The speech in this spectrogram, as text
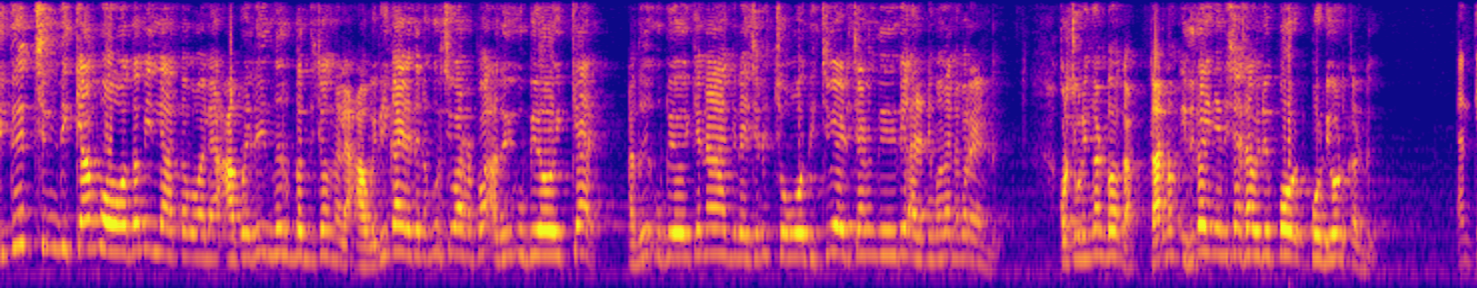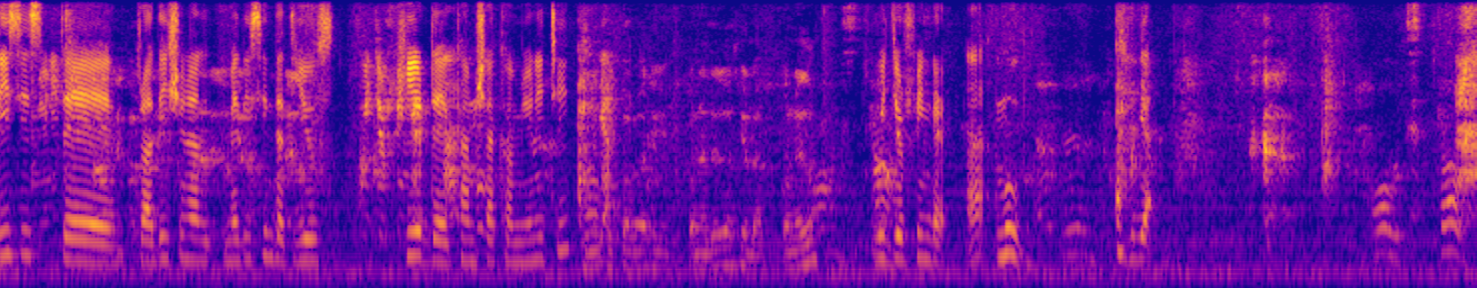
ഇത് ചിന്തിക്കാൻ ബോധമില്ലാത്ത പോലെ അവർ നിർബന്ധിച്ചൊന്നല്ല അവർ ഈ കാര്യത്തിനെ കുറിച്ച് പറഞ്ഞപ്പോൾ അത് ഉപയോഗിക്കാൻ അത് ഉപയോഗിക്കാൻ ആഗ്രഹിച്ചിട്ട് ചോദിച്ച് മേടിച്ചാണ് ഇതിൽ അരണിമ തന്നെ പറയുന്നുണ്ട് കുറച്ചുകൂടി കണ്ടു നോക്കാം. കാരണം ഇത് കഴിഞ്ഞതിന് ശേഷം അവർ പൊടി കൊടുക്കുന്നുണ്ട് And this is the traditional medicine that use here the Kamsha community Tiene que coger así, con el dedo hacia la, con el dedo. with your finger. Uh, move. yeah. Oh, it's strong.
